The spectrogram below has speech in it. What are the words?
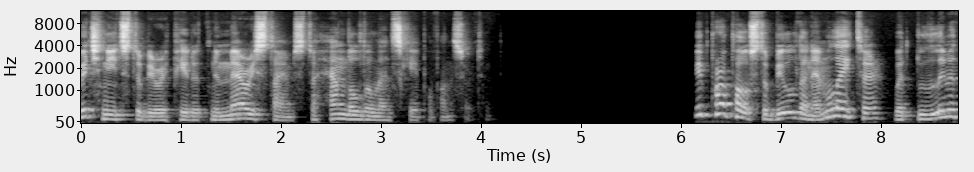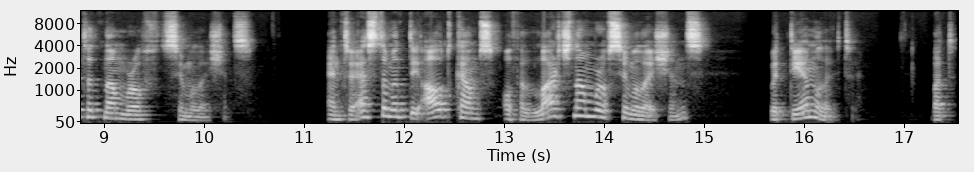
which needs to be repeated numerous times to handle the landscape of uncertainty we propose to build an emulator with limited number of simulations and to estimate the outcomes of a large number of simulations with the emulator. But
